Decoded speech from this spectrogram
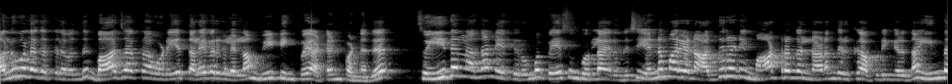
அலுவலகத்துல வந்து பாஜகவுடைய தலைவர்கள் எல்லாம் மீட்டிங் போய் அட்டன் பண்ணது. சோ இதெல்லாம் தான் நேத்து ரொம்ப பேசும் பொருளா இருந்துச்சு. என்ன மாதிரியான அதிரடி மாற்றங்கள் நடந்திருக்கு அப்படிங்கிறது தான் இந்த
